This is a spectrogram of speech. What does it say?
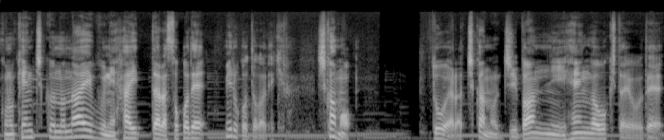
この建築の内部に入ったらそこで見ることができる。しかもどうやら地下の地盤に異変が起きたようで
